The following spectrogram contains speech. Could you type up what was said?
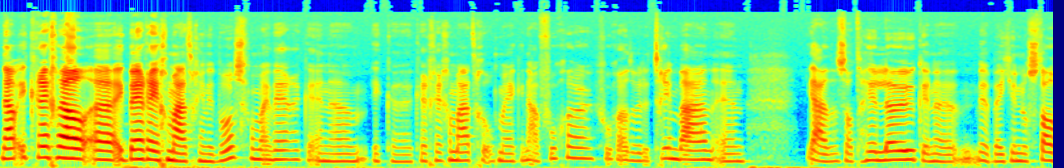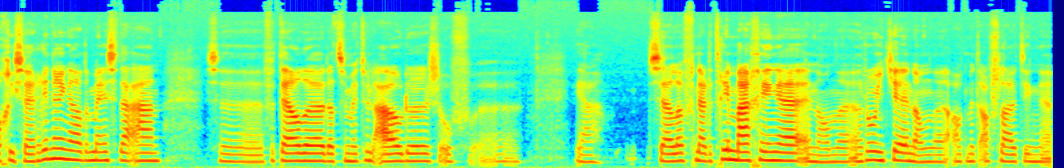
Nou, ik kreeg wel... Uh, ik ben regelmatig in het bos voor mijn werk. En um, ik kreeg regelmatig opmerkingen. Nou, vroeger, vroeger hadden we de trimbaan. En ja, dat was altijd heel leuk. En een beetje nostalgische herinneringen hadden mensen daaraan. Ze vertelden dat ze met hun ouders of... ja, zelf naar de trimbaan gingen en dan uh, een rondje en dan uh, met afsluiting uh,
